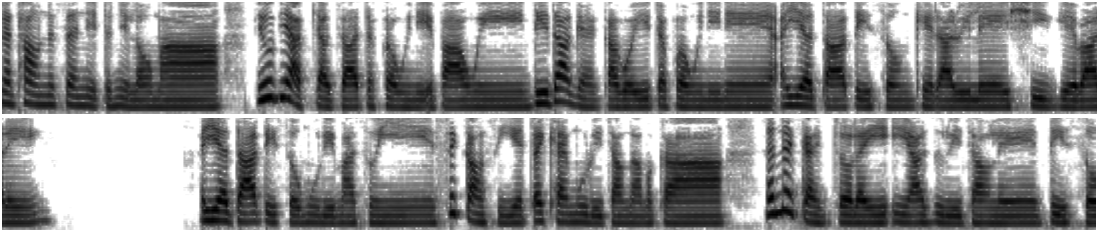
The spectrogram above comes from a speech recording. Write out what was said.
2022တနှစ်လုံးမှာမြို့ပြပျောက်ကြားတပ်ဖွဲ့ဝင်တွေအပါအဝင်ဒေသခံကာကွယ်ရေးတပ်ဖွဲ့ဝင်တွေနဲ့အရက်သားတေဆုံးခဲ့တာတွေလည်းရှိခဲ့ပါတယ်။ အရက်သားတည်ဆုံမှုတွေမှာဆိုရင်စစ်ကောင်စီရဲ့တိုက်ခိုက်မှုတွေကြောင့်သာမကလက်နက်ကင်ကြော်လိုက်ရေးအင်အားစုတွေကြောင့်လည်းတည်ဆုံ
